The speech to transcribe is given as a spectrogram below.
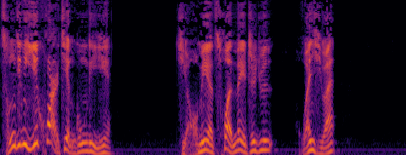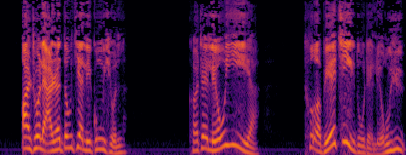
曾经一块儿建功立业，剿灭篡位之君桓玄。按说俩人都建立功勋了，可这刘毅呀，特别嫉妒这刘裕，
